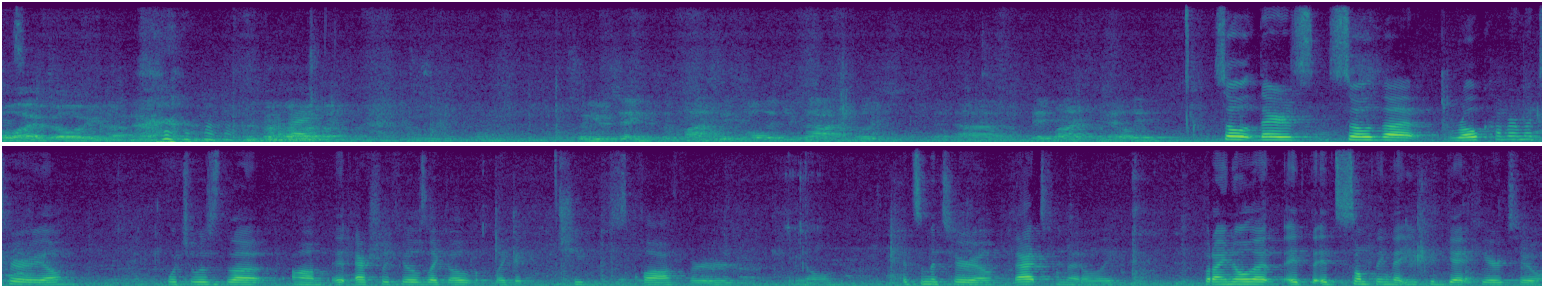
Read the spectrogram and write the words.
a liability, not an Right. So you're saying that the plastic mold that you got was, uh, they brought it from Italy? so there's, so the row cover material, which was the, um, it actually feels like a, like a cheesecloth or, you know, it's a material, that's from Italy. But I know that it, it's something that you could get here too.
